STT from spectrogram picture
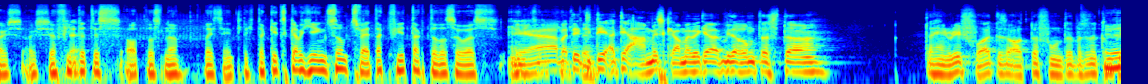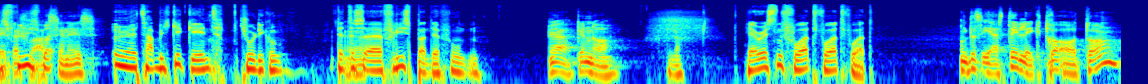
als, als Erfinder des Autos, ne, letztendlich. Da geht es, glaube ich, irgendwie so um Zweitakt, Viertakt oder sowas. Ja, aber die, die, die, die Amis glauben ja wieder- wiederum, dass der, der Henry Ford das Auto erfunden hat, was ein kompletter. Schwachsinn ist. Jetzt habe ich gegähnt, Entschuldigung. Der hat das äh, Fließband erfunden. Ja, genau. Genau. Harrison Ford, Ford, Ford. Und das erste Elektroauto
